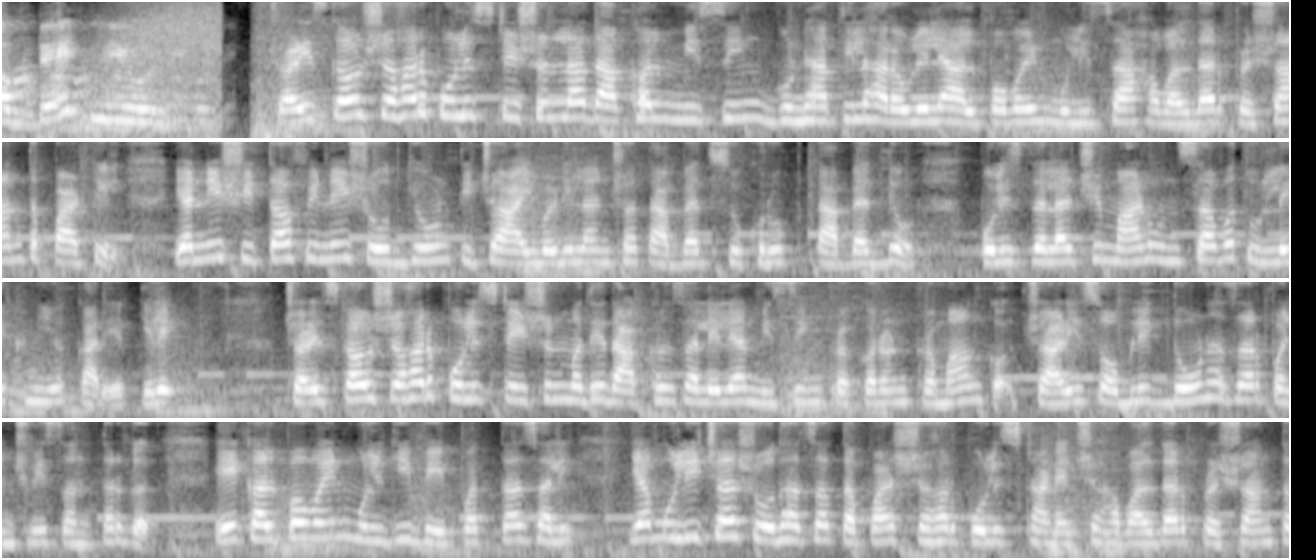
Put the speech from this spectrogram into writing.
अपडेट न्यूज. चाळीसगाव शहर पोलीस स्टेशनला दाखल मिसिंग गुन्ह्यातील हरवलेल्या अल्पवयीन मुलीचा हवालदार प्रशांत पाटील यांनी शिताफीने शोध घेऊन तिच्या आईवडिलांच्या ताब्यात सुखरूप ताब्यात देऊन पोलीस दलाची मान उंचावत उल्लेखनीय कार्य केले. चाळीसगाव शहर पोलीस स्टेशनमध्ये दाखल झालेल्या मिसिंग प्रकरण क्रमांक चाळीस ऑब्लिक दोन हजार पंचवीस अंतर्गत एक अल्पवयीन मुलगी बेपत्ता झाली. या मुलीच्या शोधाचा तपास शहर पोलीस ठाण्याचे हवालदार प्रशांत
